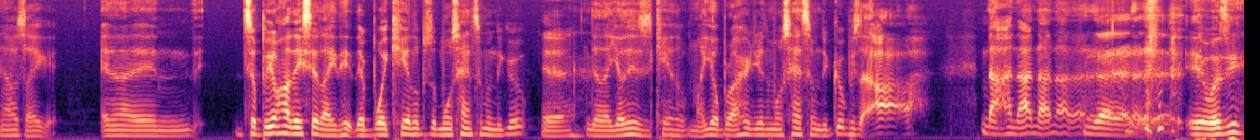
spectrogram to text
And I was like, and then So, but you know how they said like they, their boy Caleb's the most handsome in the group. Yeah. They're like, yo, this is Caleb. I'm like, yo, bro, I heard you're the most handsome in the group. He's like, ah, nah, nah, nah, nah, nah. nah, nah, nah. It was he?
